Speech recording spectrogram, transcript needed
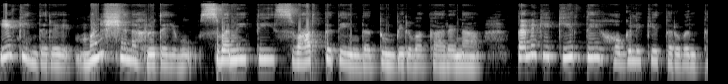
ಏಕೆಂದರೆ ಮನುಷ್ಯನ ಹೃದಯವು ಸ್ವನೀತಿ, ಸ್ವಾರ್ಥತೆಯಿಂದ ತುಂಬಿರುವ ಕಾರಣ ತನಗೆ ಕೀರ್ತಿ, ಹೊಗಳಿಕೆ ತರುವಂಥ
